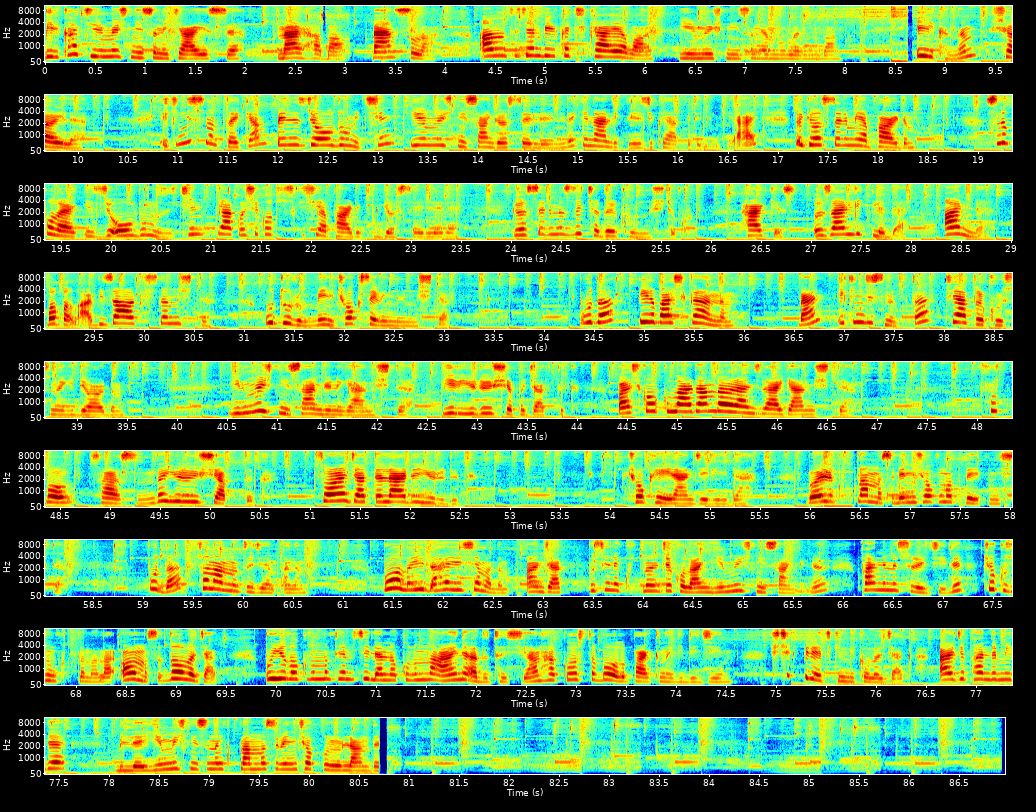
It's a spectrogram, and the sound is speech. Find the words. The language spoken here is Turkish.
Birkaç 23 Nisan hikayesi. Merhaba, ben Sıla. Anlatacağım birkaç hikaye var 23 Nisan anılarından. İlk anım şöyle. İkinci sınıftayken ben izci olduğum için 23 Nisan gösterilerinde genellikle izci kıyafetini giyer ve gösterimi yapardım. Sınıf olarak izci olduğumuz için yaklaşık 30 kişi yapardık bu gösterileri. Gösterimizde çadır kurmuştuk. Herkes, özellikle de anne, babalar bizi alkışlamıştı. Bu durum beni çok sevindirmişti. Bu da bir başka anım. Ben ikinci sınıfta tiyatro kursuna gidiyordum. 23 Nisan günü gelmişti. Bir yürüyüş yapacaktık. Başka okullardan da öğrenciler gelmişti. Futbol sahasında yürüyüş yaptık. Sonra caddelerde yürüdük. Çok eğlenceliydi. Böyle kutlanması beni çok mutlu etmişti. Bu da son anlatacağım anım. Bu olayı daha yaşamadım ancak bu sene kutlanacak olan 23 Nisan günü pandemi süreciyle çok uzun kutlamalar olmasa da olacak. Bu yıl okulumu temsilen okulumla aynı adı taşıyan Hakkı Ustaboğlu Parkı'na gideceğim. Küçük bir etkinlik olacak. Ayrıca pandemide bile 23 Nisan'ın kutlanması beni çok gururlandırdı.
